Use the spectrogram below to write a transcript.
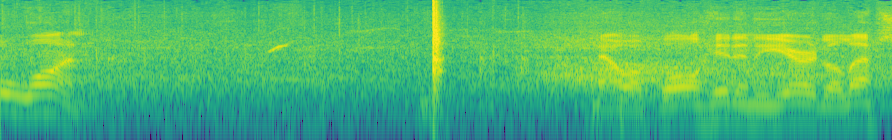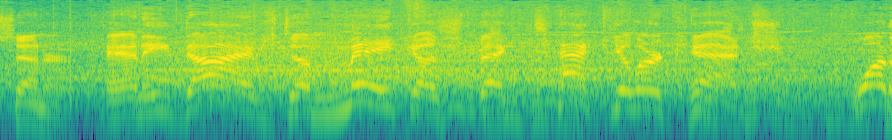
1. Now a ball hit in the air to left center. And he dives to make a spectacular catch. What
